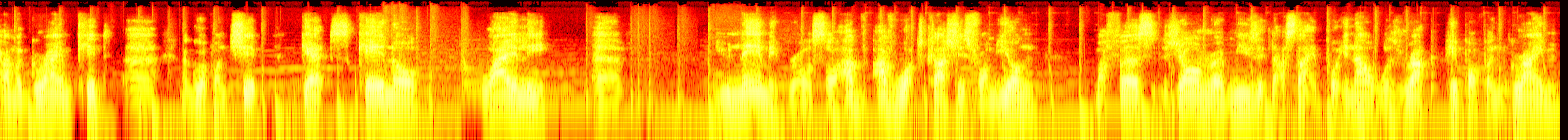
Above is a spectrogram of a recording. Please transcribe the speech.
I'm a grime kid. Uh, I grew up on Chip, Ghetts, Kano, Wiley, um, you name it, bro. So I've I've watched clashes from young. My first genre of music that I started putting out was rap, hip hop, and grime.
